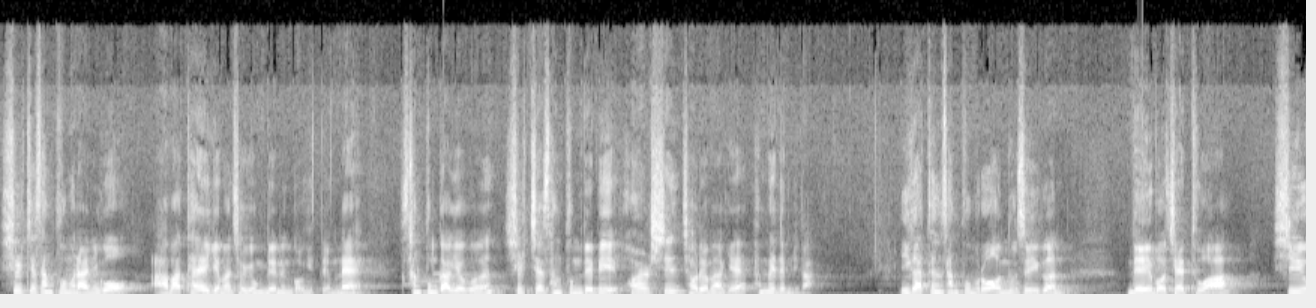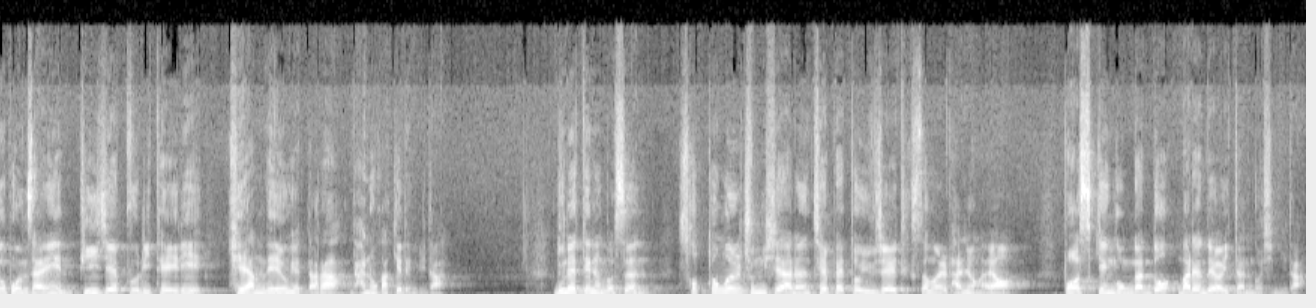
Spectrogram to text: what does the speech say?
실제 상품은 아니고 아바타에게만 적용되는 거기 때문에 상품 가격은 실제 상품 대비 훨씬 저렴하게 판매됩니다. 이 같은 상품으로 얻는 수익은 네이버 제트와 CU 본사인 BGF 리테일이 계약 내용에 따라 나눠 갖게 됩니다. 눈에 띄는 것은 소통을 중시하는 제페토 유저의 특성을 반영하여 버스킹 공간도 마련되어 있다는 것입니다.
